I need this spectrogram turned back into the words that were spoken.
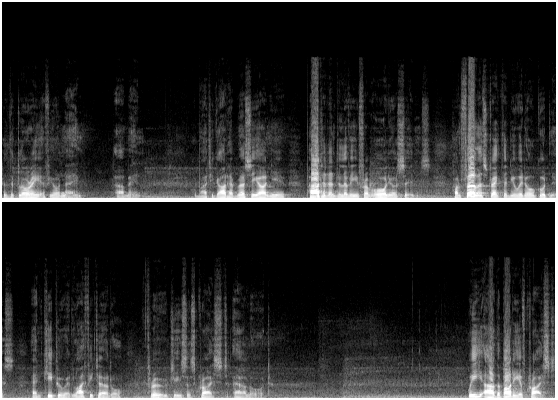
to the glory of your name. Amen. Almighty God, have mercy on you, pardon and deliver you from all your sins, confirm and strengthen you in all goodness, and keep you in life eternal through Jesus Christ our Lord. We are the body of Christ.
